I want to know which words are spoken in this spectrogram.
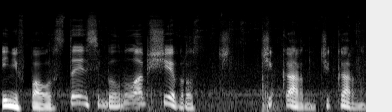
И не в Power Stance был. Ну вообще просто чекарно, чекарно.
